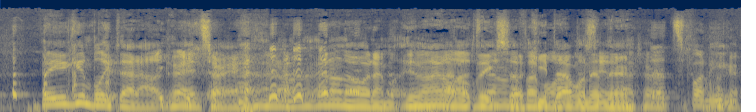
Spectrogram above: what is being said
but you can bleep that out, right? Sorry, I don't, I don't know what I'm. I don't, I don't think I don't so. Keep that one in there. That, That's funny. Okay.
